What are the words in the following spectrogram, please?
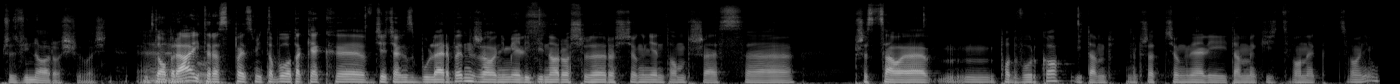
przez winorośl właśnie. Dobra, i teraz powiedz mi, to było tak jak w Dzieciach z Bullerbyn, że oni mieli winorośl rozciągniętą przez, przez całe mm, podwórko i tam na przykład ciągnęli i tam jakiś dzwonek dzwonił?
